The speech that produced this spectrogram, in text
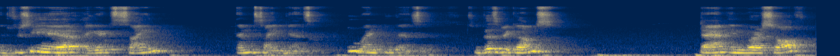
And if you see here I get sine and sine cancel. 2 and 2 cancel. So this becomes tan inverse of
